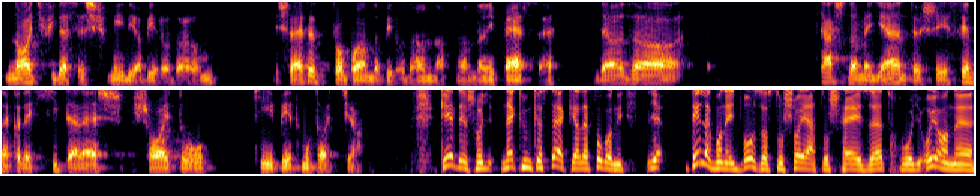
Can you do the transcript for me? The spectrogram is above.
nagy fideszes médiabirodalom, és lehetett propaganda birodalomnak mondani, persze, de az a társadalom egy jelentős részének az egy hiteles sajtó képét mutatja. Kérdés, hogy nekünk ezt el kell fogadni? Ugye tényleg van egy borzasztó sajátos helyzet, hogy olyan eh,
